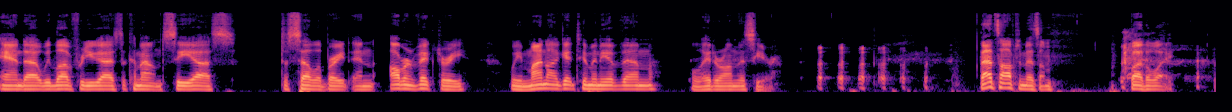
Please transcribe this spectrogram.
And uh, we'd love for you guys to come out and see us to celebrate an Auburn victory. We might not get too many of them later on this year. That's optimism, by the way.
